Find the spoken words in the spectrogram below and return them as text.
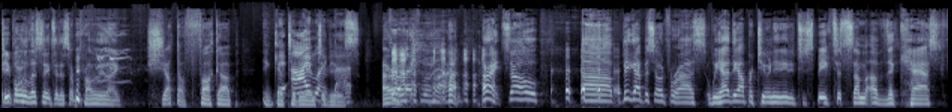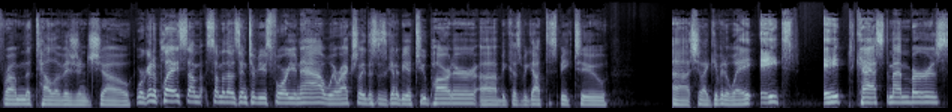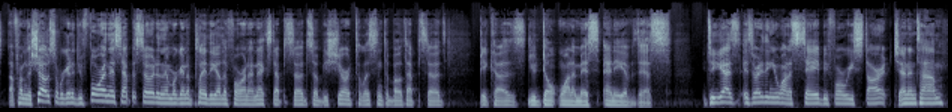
People who are listening to this are probably like, "Shut the fuck up and get Yeah, to the I'm like interviews." that. All so let's move on. All right, so uh, big episode for us. We had the opportunity to speak to some of the cast from the television show. We're going to play some some of those interviews for you now. We're actually this is going to be a two parter uh, because we got to speak to. Uh, should I give it away? Eight eight cast members uh, from the show. So we're going to do four in this episode, and then we're going to play the other four in our next episode. So be sure to listen to both episodes because you don't want to miss any of this. Do you guys, is there anything you want to say before we start, Jen and Tom?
